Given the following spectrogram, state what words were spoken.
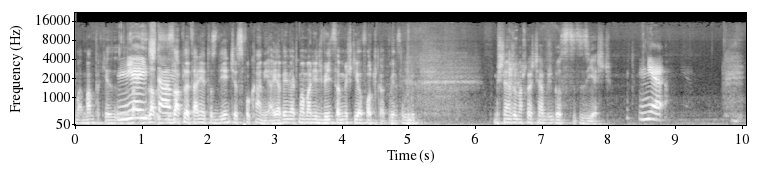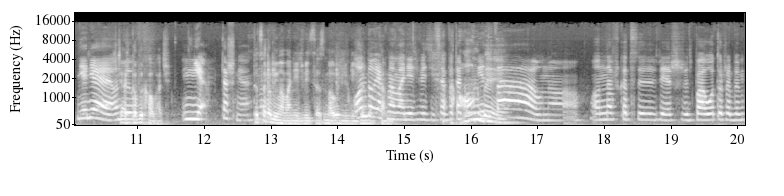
ma- mam takie Nie idź tam. zaplecanie, to zdjęcie z fokami, a ja wiem, jak mama niedźwiedzica myśli o foczkach, więc jakby myślałem, że na przykład chciałabyś go zjeść. Nie. Nie, nie, on Chciałaś był... go wychować. Nie, też nie. To co no. robi mama niedźwiedzica z małymi niedźwiadkami? On był jak mama niedźwiedzica, bo tak o on mnie był. dbał, no. On na przykład, y, wiesz, dbał o to, żebym,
